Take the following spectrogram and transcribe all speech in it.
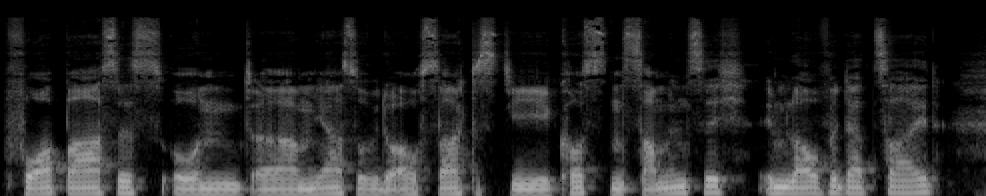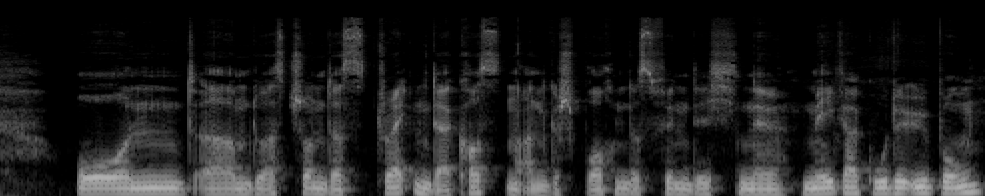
Vorbasis. Und ähm, ja, so wie du auch sagtest, die Kosten sammeln sich im Laufe der Zeit. Und ähm, du hast schon das Tracken der Kosten angesprochen. Das finde ich eine mega gute Übung.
